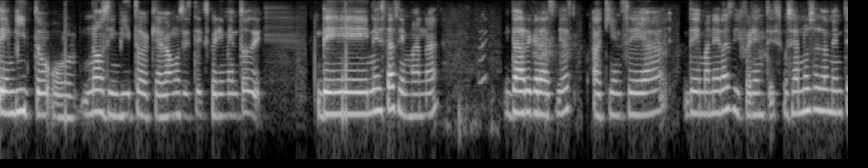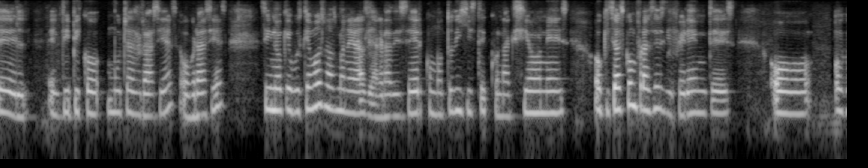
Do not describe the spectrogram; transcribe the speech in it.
te invito o nos invito a que hagamos este experimento de, de en esta semana dar gracias a quien sea de maneras diferentes. O sea, no solamente el, el típico muchas gracias o gracias, sino que busquemos más maneras de agradecer, como tú dijiste, con acciones o quizás con frases diferentes o, o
